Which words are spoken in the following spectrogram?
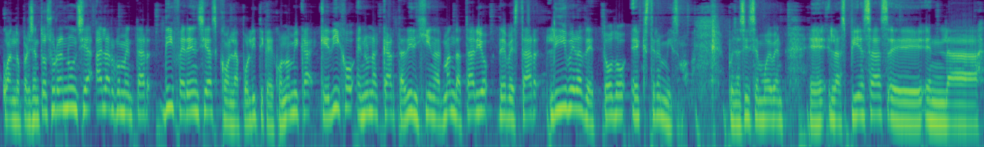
cuando presentó su renuncia al argumentar diferencias con la política económica que dijo en una carta dirigida al mandatario debe estar libre de todo extremismo. Pues así se mueven eh, las piezas eh, en, la,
